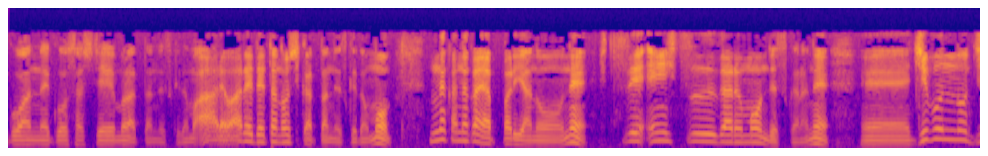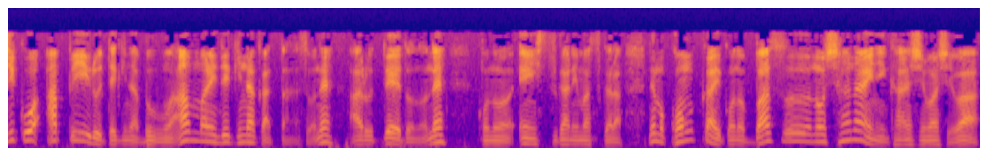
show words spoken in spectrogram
ご案内をさせてもらったんですけども、あれはあれで楽しかったんですけども、なかなかやっぱりあのね、出演、演出があるもんですからね、えー自分の自己アピール的な部分はあんまりできなかったんですよね。ある程度のね、この演出がありますから。でも今回このバスの車内に関しましては、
